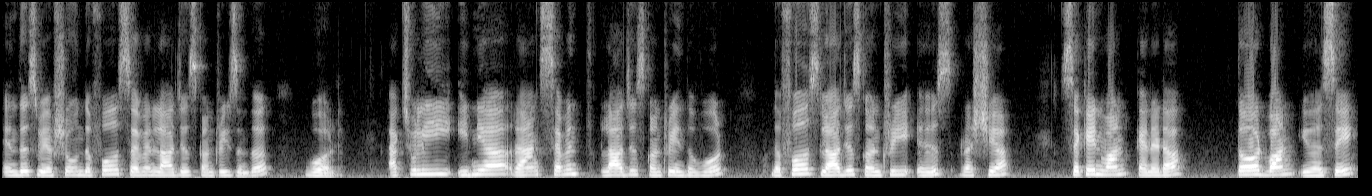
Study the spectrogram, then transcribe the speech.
In this we have shown the first seven largest countries in the world. Actually India ranks seventh largest country in the world. The first largest country is Russia. Second one Canada. Third one USA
